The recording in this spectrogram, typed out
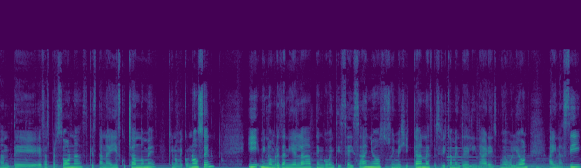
ante esas personas que están ahí escuchándome, que no me conocen. Y mi nombre es Daniela, tengo 26 años, soy mexicana, específicamente de Linares, Nuevo León. Ahí nací,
